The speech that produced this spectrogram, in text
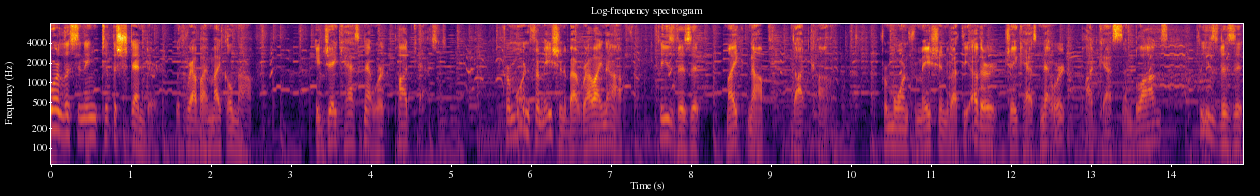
are listening to The Stender with Rabbi Michael Knopf, a JCast Network podcast. For more information about Rabbi Knopf, please visit mikeknopf.com. For more information about the other JCast Network podcasts and blogs, please visit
